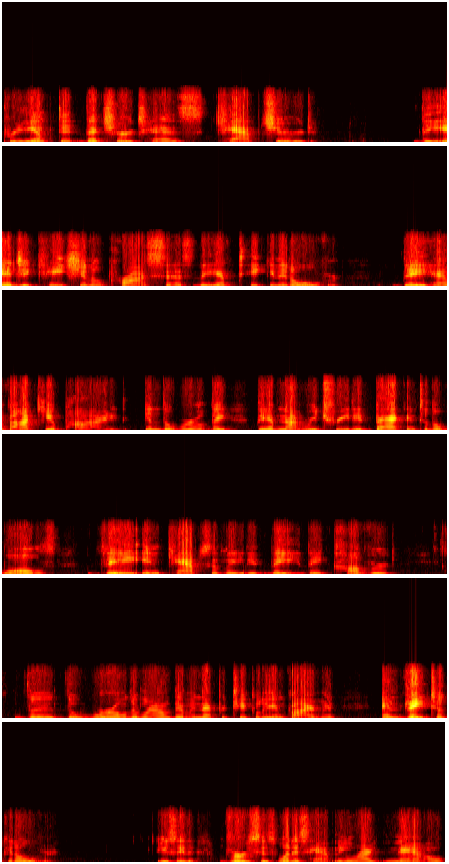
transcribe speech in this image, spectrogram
Preempted. That church has captured the educational process. They have taken it over. They have occupied in the world. They they have not retreated back into the walls. They encapsulated. They they covered the the world around them in that particular environment, and they took it over. Do you see that? Versus what is happening right now,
